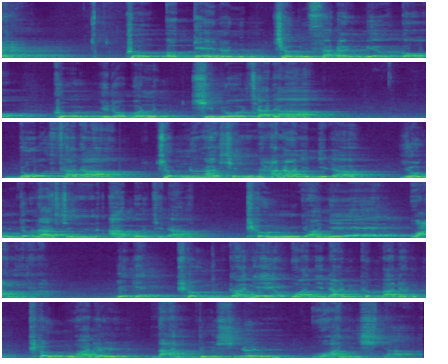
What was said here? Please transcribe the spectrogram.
그 어깨에는 정사를 메었고 그 이름은 기묘자라 노사라 전능하신 하나님이라 영존하신 아버지라 평강의 왕이라. 여기에 평강의 왕이란 그 말은 평화를 만드시는 왕이시다.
